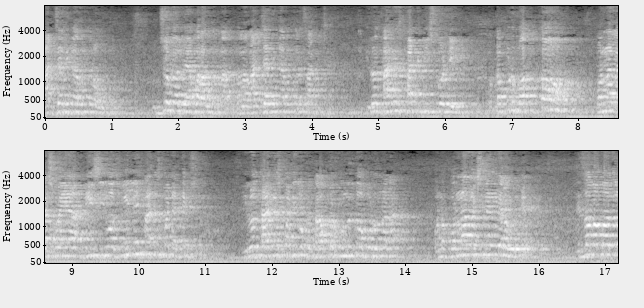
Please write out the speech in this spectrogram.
రాజ్యాధికారంతో అవుతుంది ఉద్యోగాలు వ్యాపారాలతో కాదు మన రాజ్యాధికారంతో సాధించాలి. ఈరోజు కాంగ్రెస్ పార్టీ తీసుకోండి. ఒకప్పుడు మొత్తం పొన్న లక్ష్మయ్య బి శ్రీనివాస్ వీళ్ళే కాంగ్రెస్ పార్టీ అధ్యక్షుడు ఈరోజు కాంగ్రెస్ పార్టీలో ఒక కాపుడు ముందు కాపుడు ఉన్నారా మొన్న పొన్నా లక్ష్మయ్య గారు ఉంటారు నిజామాబాద్లో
